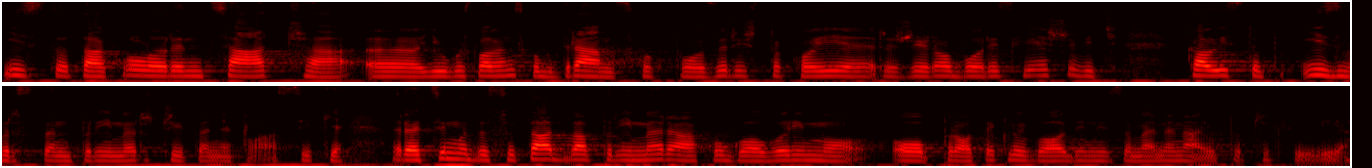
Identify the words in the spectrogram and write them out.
isto tako Lorencača, Jugoslovenskog dramskog pozorišta koji je režirao Boris Lješević, kao isto izvrstan primer čitanja klasike. Recimo da su ta dva primera, ako govorimo o protekloj godini, za mene najupečetljivija.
